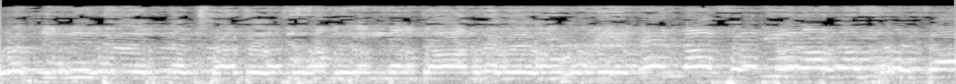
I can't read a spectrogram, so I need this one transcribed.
وہ دیر تک ساڈے جسم دے اندر جان رہے گی۔ اینا دا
